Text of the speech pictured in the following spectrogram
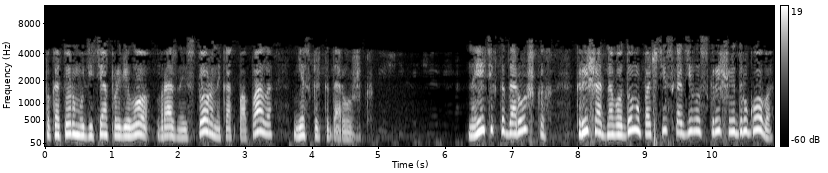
по которому дитя провело в разные стороны, как попало, несколько дорожек. На этих-то дорожках крыша одного дома почти сходила с крышей другого,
